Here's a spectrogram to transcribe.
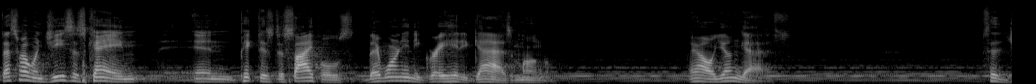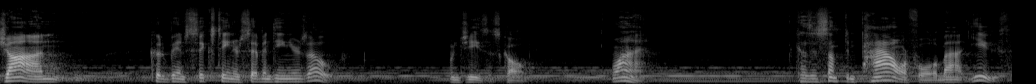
That's why when Jesus came and picked his disciples, there weren't any gray headed guys among them. They're all young guys. Said John could have been 16 or 17 years old when Jesus called him. Why? Because there's something powerful about youth.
